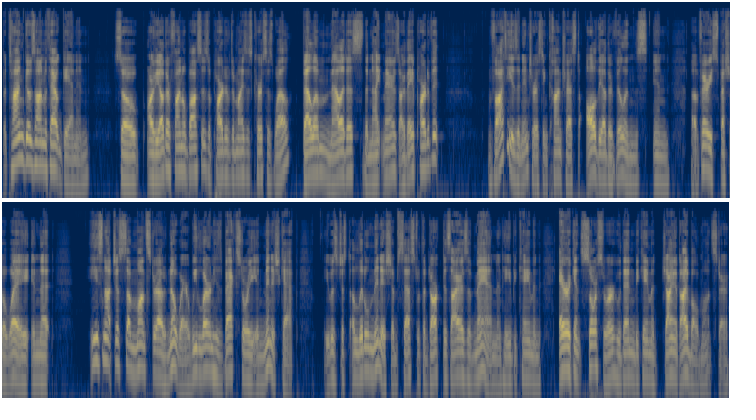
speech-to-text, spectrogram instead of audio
But time goes on without Ganon. So, are the other final bosses a part of Demise's curse as well? Bellum, Malladus, the Nightmares, are they a part of it? Vaati is an interesting contrast to all the other villains in a very special way, in that he's not just some monster out of nowhere. We learn his backstory in Minish Cap. He was just a little Minish obsessed with the dark desires of man, and he became an arrogant sorcerer who then became a giant eyeball monster.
